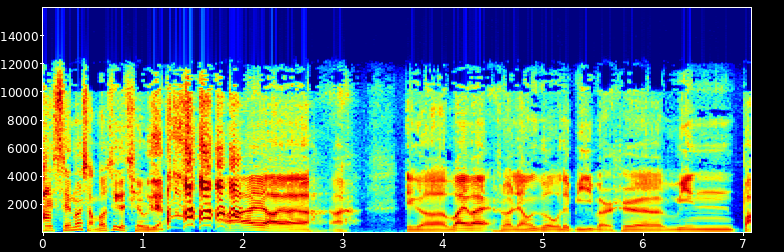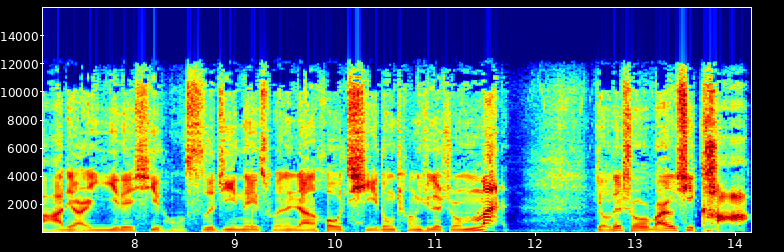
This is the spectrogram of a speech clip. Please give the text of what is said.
谁谁能想到这个切入点？哎呀呀呀哎呀！这个 Y Y 说，两位哥，我的笔记本是 Win 八点一的系统，四 G 内存，然后启动程序的时候慢，有的时候玩游戏卡。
